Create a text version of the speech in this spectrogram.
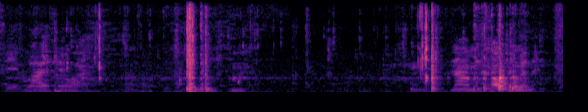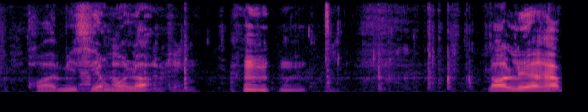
เสียงลายใครวะน้ำมันเข้าไปเนี่ยพอมีเสียงหัวเราะน้ำแข็ง รอเรือครับ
